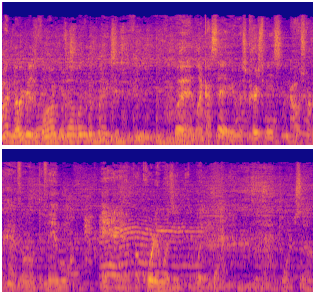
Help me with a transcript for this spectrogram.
I know this vlog was all over the place, but like I said, it was Christmas and I was trying to have fun with the family, and recording wasn't wasn't that wasn't that important. So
